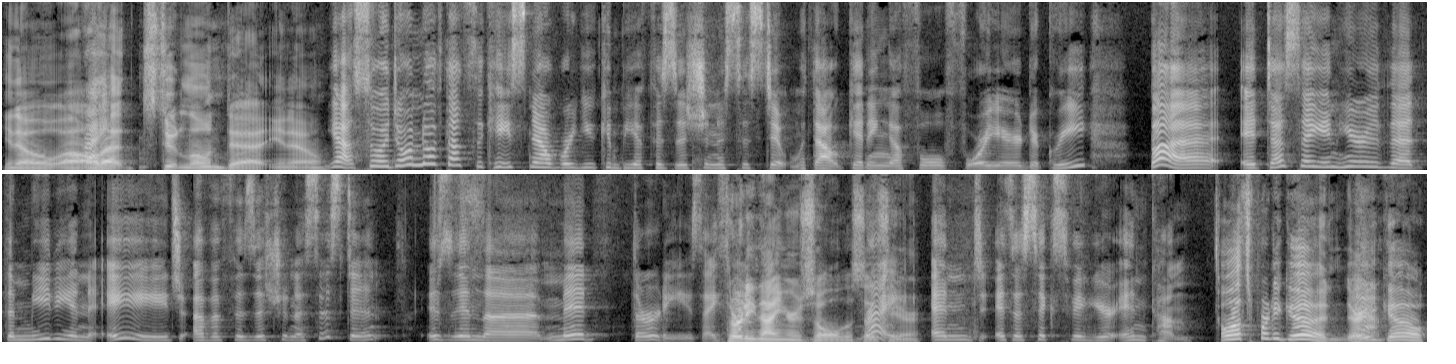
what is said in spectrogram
you know, uh, all Right. that student loan debt? You know. yeah, so I don't know if that's the case now where you can be a physician assistant without getting a full four year degree. But it does say in here that the median age of a physician assistant is in the mid 30s, I think. Thirty-nine years old. It says Right. here. And it's a six figure income. Oh, that's pretty good. There Yeah. you go.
